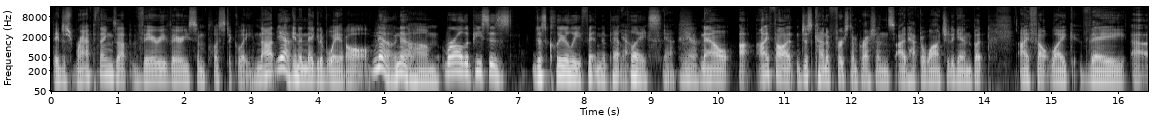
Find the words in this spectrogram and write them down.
they just wrap things up very very simplistically, not Yeah. in a negative way at all. No, no. Um, Where all the pieces just clearly fit into pe- Yeah. place. Yeah. Yeah. Now, uh, I thought just kind of first impressions, I'd have to watch it again, but I felt like they uh,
